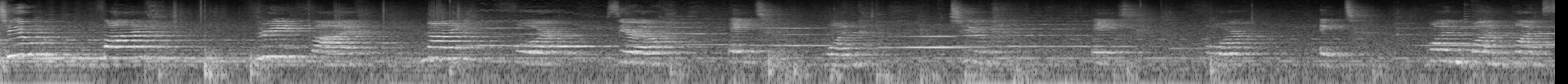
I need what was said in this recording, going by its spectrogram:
two, five, three, five, nine, four, zero, eight, one, two, eight, four, eight, one, one, one,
